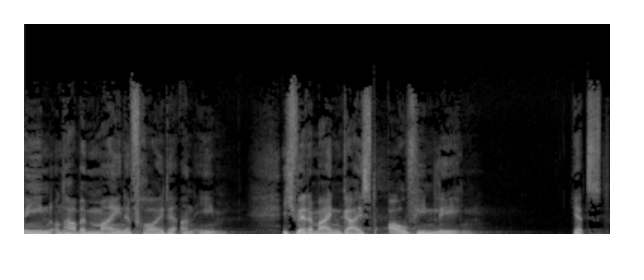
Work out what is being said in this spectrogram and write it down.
ihn und habe meine Freude an ihm. Ich werde meinen Geist auf ihn legen. Jetzt.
